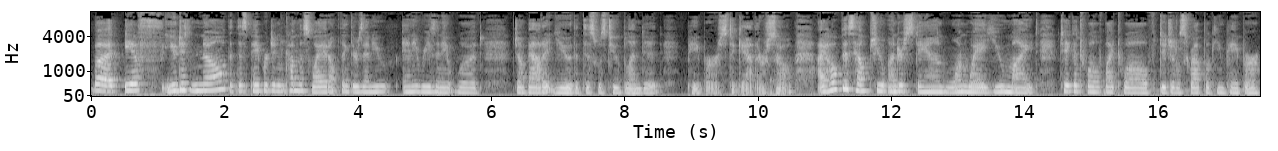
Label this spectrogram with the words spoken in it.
but if you didn't know that this paper didn't come this way, I don't think there's any any reason it would jump out at you that this was too blended papers together. So I hope this helps you understand one way you might take a 12 by 12 digital scrapbooking paper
